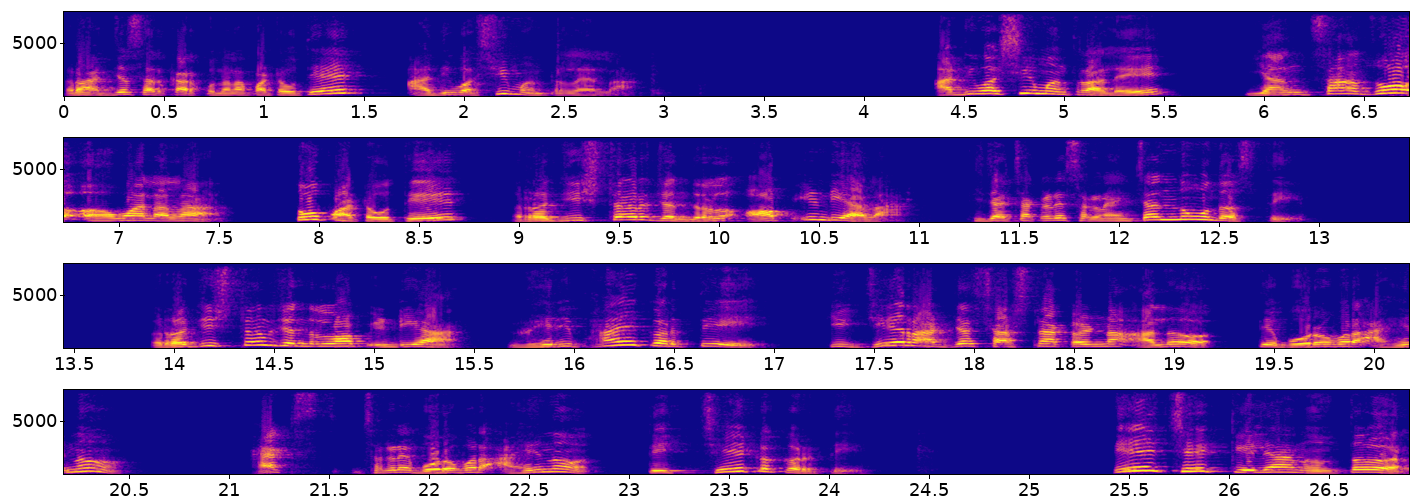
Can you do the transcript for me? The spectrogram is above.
राज्य सरकार कोणाला पाठवते? आदिवासी मंत्रालयाला. आदिवासी मंत्रालय यांचा जो अहवाल आला तो पाठवते रजिस्टर जनरल ऑफ इंडियाला. की ज्याच्याकडे सगळ्यांच्या नोंद असते. Register general of India verify करते की जे राज्य शासनाकडनं आलं ते बरोबर आहे ना? फॅक्ट्स सगळे बरोबर आहे ना? ते चेक करते. ते चेक केल्यानंतर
